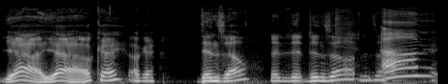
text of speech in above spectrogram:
Yeah, yeah. Okay, okay. Denzel, D- D- Denzel, Denzel? Um,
